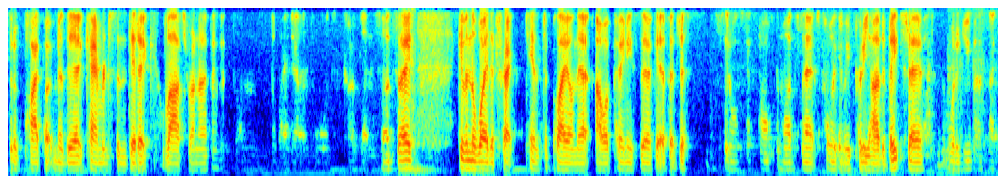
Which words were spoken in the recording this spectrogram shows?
sort of pipe opener there at Cambridge Synthetic last run. I think it's on the way down towards Copeland. So I'd say, given the way the track tends to play on that Awapuni circuit, if it just settles off them, I'd say it's probably going to be pretty hard to beat today. What did you guys think?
